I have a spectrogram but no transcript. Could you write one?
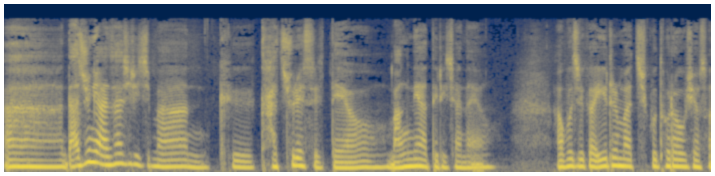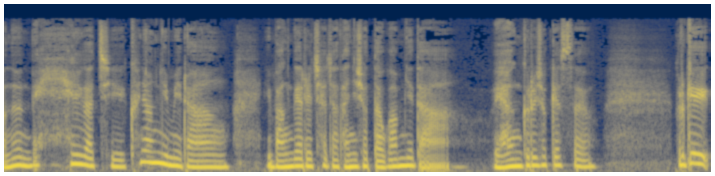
아, 나중에 안 사실이지만 그 가출했을 때요. 막내 아들이잖아요. 아버지가 일을 마치고 돌아오셔서는 매일같이 큰형님이랑 이 막내를 찾아 다니셨다고 합니다. 왜 안 그러셨겠어요? 그렇게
